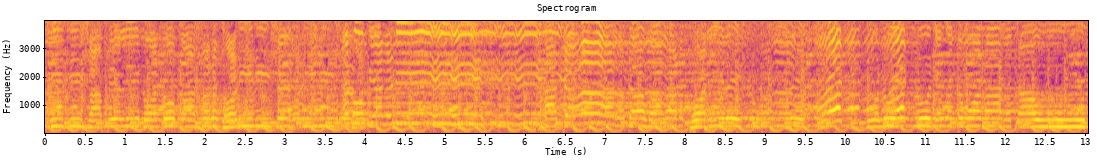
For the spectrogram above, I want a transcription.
ગોધીજી સાપેલી નોટો પાછળ ધોળી રહી છે અનું મ્યાલડી. હાચાર દાવારાણ ખોરી રહીશું બોલો એટલું જગત મોના રચાવું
